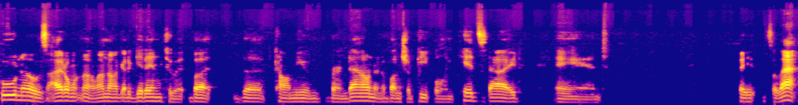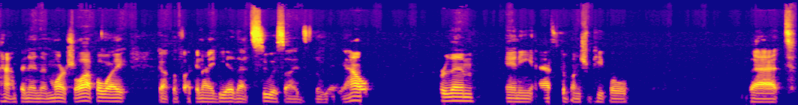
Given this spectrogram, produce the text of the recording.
Who knows? I don't know. I'm not going to get into it, but the commune burned down and a bunch of people and kids died. And they, so that happened. And then Marshall Applewhite got the fucking idea that suicide's the way out for them. And he asked a bunch of people that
